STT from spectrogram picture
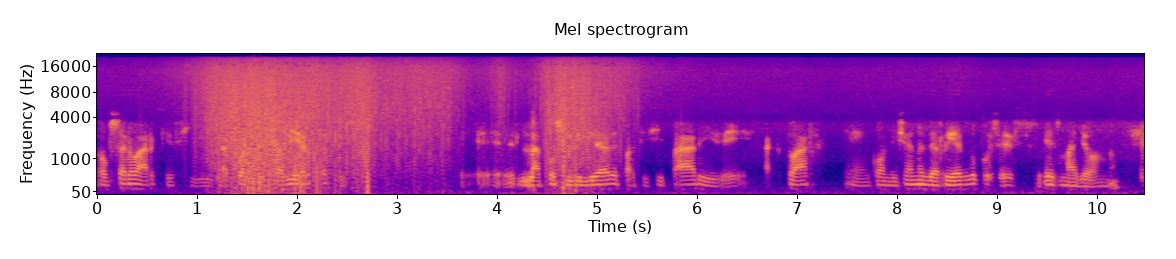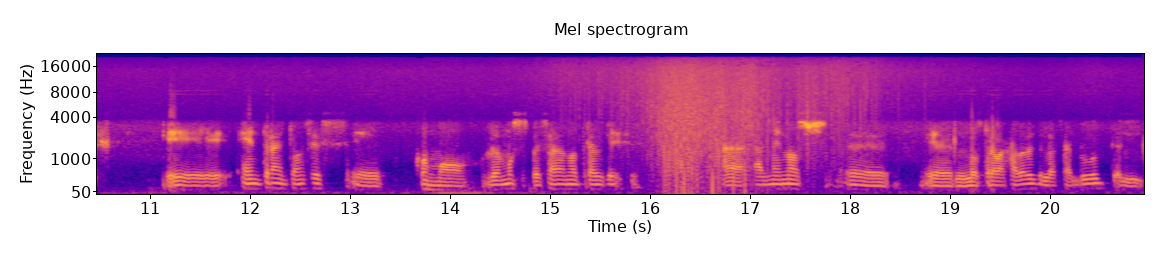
observar que si la puerta está abierta, pues eh, la posibilidad de participar y de actuar en condiciones de riesgo pues es, es mayor. ¿no? entra entonces, como lo hemos expresado en otras veces, al menos eh, los trabajadores de la salud, el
